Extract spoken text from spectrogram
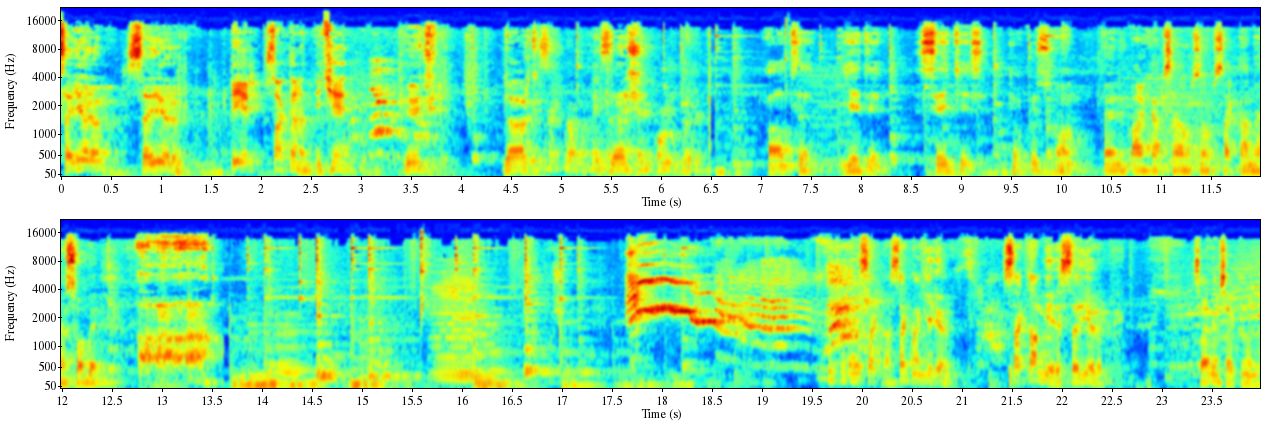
Sayıyorum, sayıyorum. 1, saklanın. 2, 3, 4, Saklanma. Neyse ben seni korurum hadi. 6, 7, 8, 9, 10. Önüm, arkam, sağım, solum, saklanmaya, sobe. Aa! Koş. Koş oradan saklan, saklan geliyorum. Saklan bir yere, sayıyorum. Sen de mi saklandın?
